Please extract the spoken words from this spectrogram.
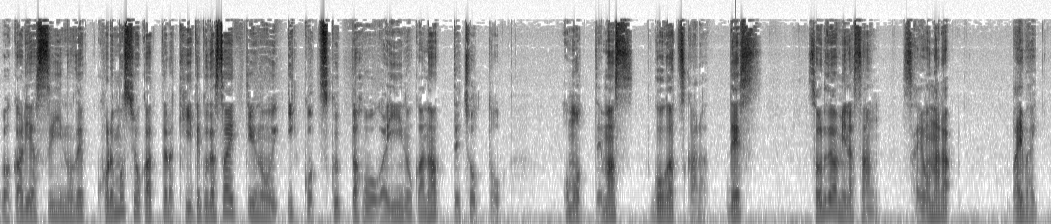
わかりやすいので、これもしよかったら聞いてくださいっていうのを一個作った方がいいのかなってちょっと思ってます。5月からです。それでは皆さん、さようなら。バイバイ。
